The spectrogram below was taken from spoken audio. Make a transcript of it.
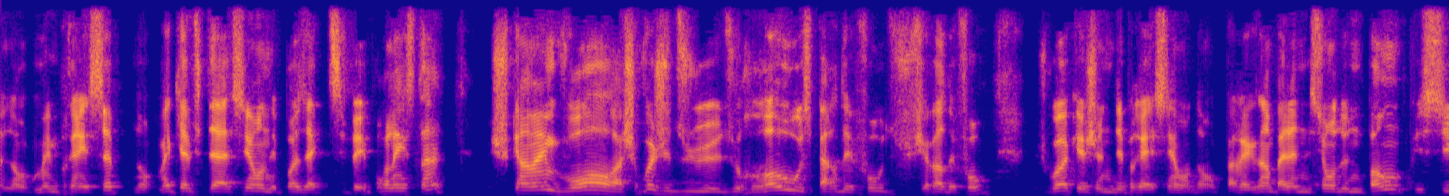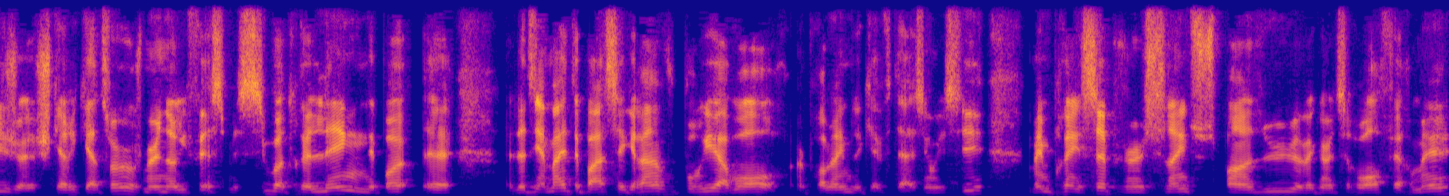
euh, donc même principe. Donc, ma cavitation n'est pas activée pour l'instant. Je suis quand même voir, à chaque fois j'ai du, rose par défaut, du fichier par défaut, je vois que j'ai une dépression. Donc, par exemple, à l'admission d'une pompe, ici, je, je, caricature, je mets un orifice, mais si votre ligne n'est pas, le diamètre n'est pas assez grand, vous pourriez avoir un problème de cavitation ici. Même principe, j'ai un cylindre suspendu avec un tiroir fermé.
